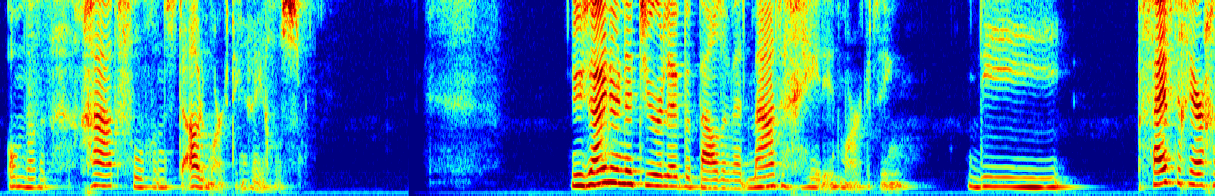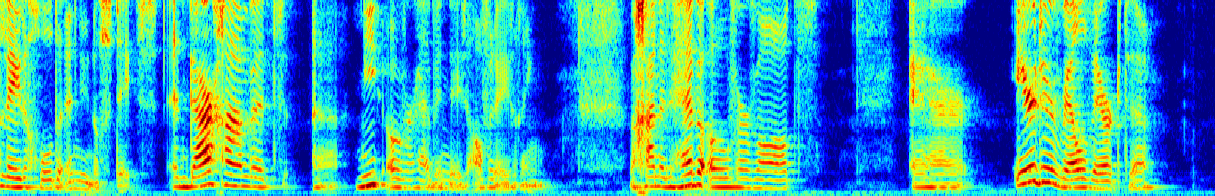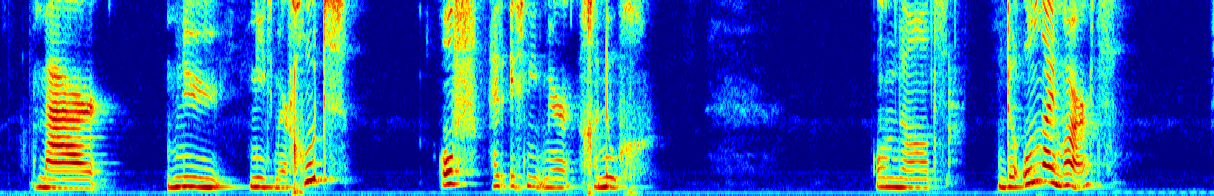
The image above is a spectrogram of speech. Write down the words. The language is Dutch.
omdat het gaat volgens de oude marketingregels. Nu zijn er natuurlijk bepaalde wetmatigheden in marketing die 50 jaar geleden golden en nu nog steeds. En daar gaan we het uh, niet over hebben in deze aflevering. We gaan het hebben over wat er eerder wel werkte, maar nu niet meer goed of het is niet meer genoeg. Omdat de online markt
